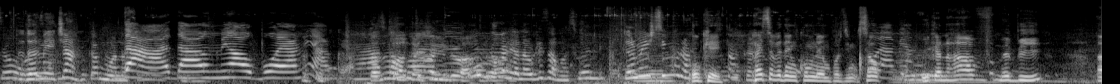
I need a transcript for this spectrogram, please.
sus. Tu dormi aici? Da, da, îmi iau boia mea. că m-a Lazima wakati chini ndio Dormești singură? Ok, hai să vedem cum ne împărțim. So, we can have maybe uh,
